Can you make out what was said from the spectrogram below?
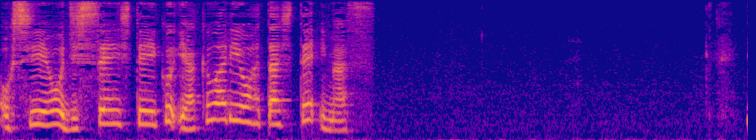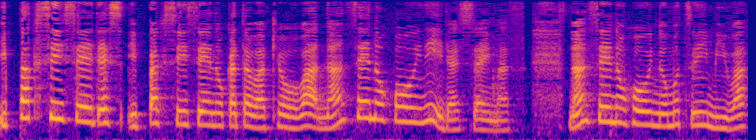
教えを実践していく役割を果たしています。一泊水星です。一泊水星の方は今日は南西の方位にいらっしゃいます。南西の方位の持つ意味は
